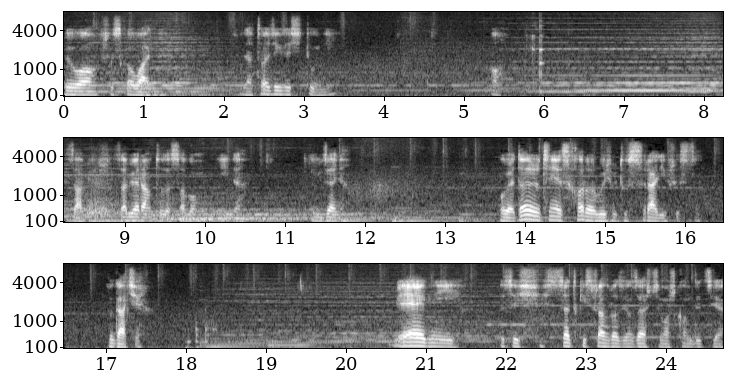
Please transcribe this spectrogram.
było wszystko ładnie. Czyli to będzie gdzieś tu, nie? O. Zabierz. Zabieram to ze sobą i idę. Do widzenia. Mówię, to, że to nie jest horror, byśmy tu srali wszyscy. W gacie. Biegnij. Jesteś setki spraw rozwiązałeś, czy masz kondycję.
